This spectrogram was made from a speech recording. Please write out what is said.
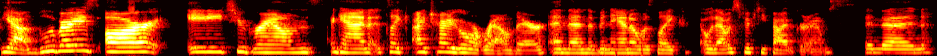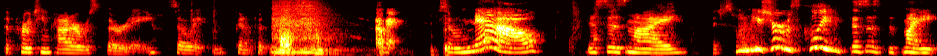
yeah, blueberries are 82 grams. Again, it's like I try to go around there. And then the banana was like, oh, that was 55 grams. And then the protein powder was 30. So wait, I'm going to put this. Okay. So now this is my, I just want to make sure it was clean. This is the, my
